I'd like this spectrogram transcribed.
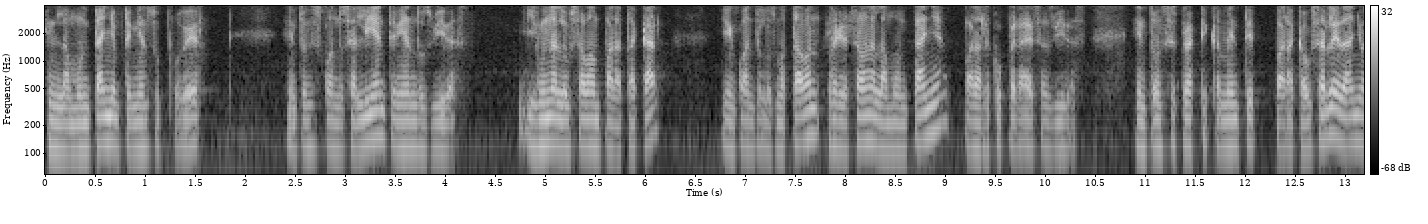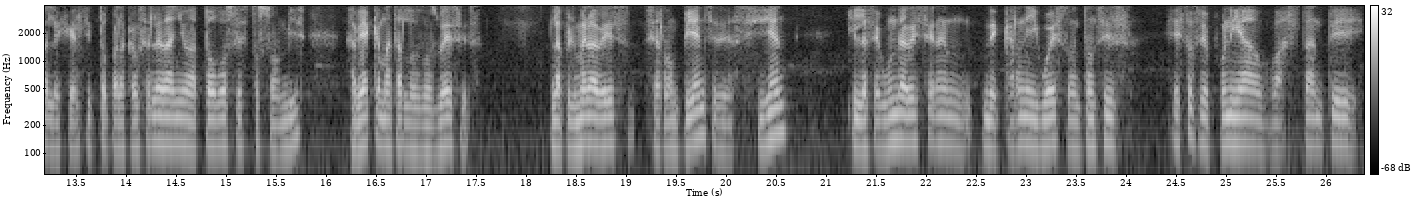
en la montaña obtenían su poder, entonces cuando salían tenían dos vidas, y una la usaban para atacar, y en cuanto los mataban regresaban a la montaña para recuperar esas vidas. Entonces prácticamente para causarle daño al ejército, para causarle daño a todos estos zombies, había que matarlos dos veces. La primera vez se rompían, se deshacían y la segunda vez eran de carne y hueso. Entonces esto se ponía bastante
